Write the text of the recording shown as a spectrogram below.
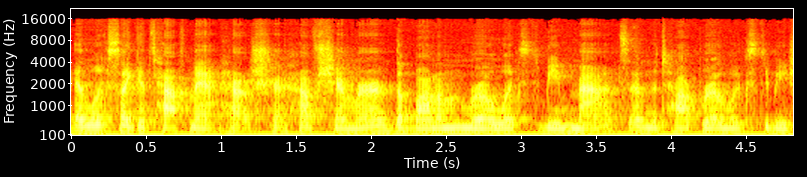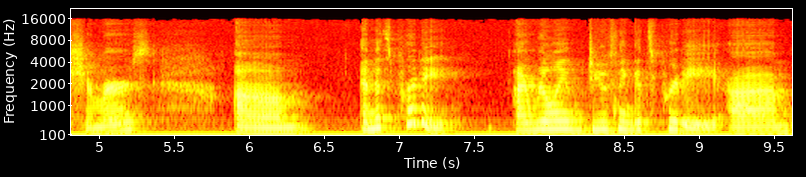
It looks like it's half matte, half, half shimmer. The bottom row looks to be mattes and the top row looks to be shimmers. Um, and it's pretty. I really do think it's pretty. Um,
